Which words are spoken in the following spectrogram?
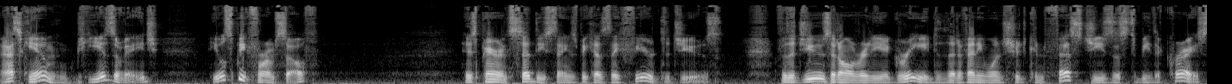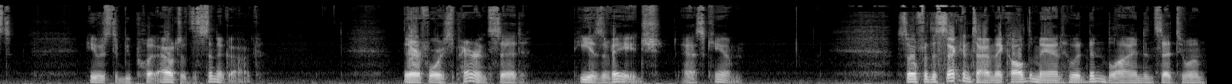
Ask him, he is of age. He will speak for himself. His parents said these things because they feared the Jews, For the Jews had already agreed that if anyone should confess Jesus to be the Christ, he was to be put out of the synagogue. Therefore his parents said, He is of age, ask him. So for the second time they called the man who had been blind and said to him,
